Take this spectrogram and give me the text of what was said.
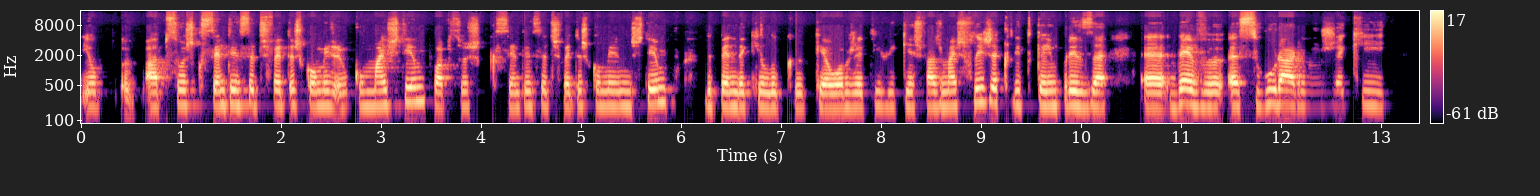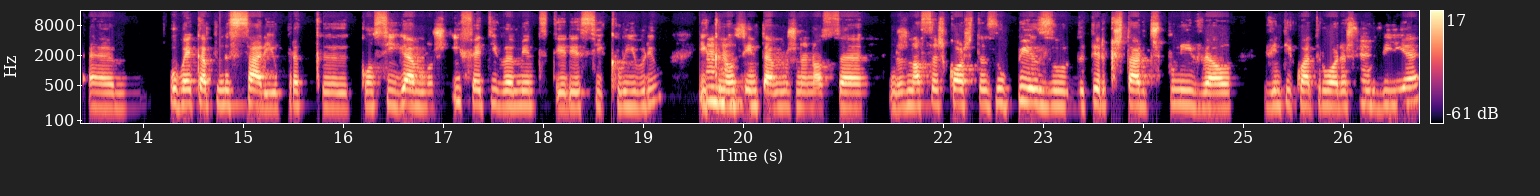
eu, há pessoas que se sentem satisfeitas com, com, mais tempo, há pessoas que se sentem satisfeitas com menos tempo, depende daquilo que, que é o objetivo e que as faz mais felizes. Acredito que a empresa uh, deve assegurar-nos aqui um, o backup necessário para que consigamos efetivamente ter esse equilíbrio e que não uhum. sintamos na nossa, nas nossas costas o peso de ter que estar disponível 24 horas Sim. por dia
